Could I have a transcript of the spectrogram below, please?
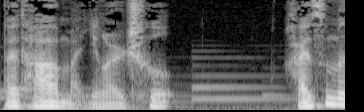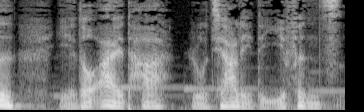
带她买婴儿车，孩子们也都爱她如家里的一份子。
